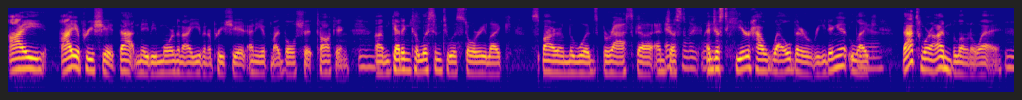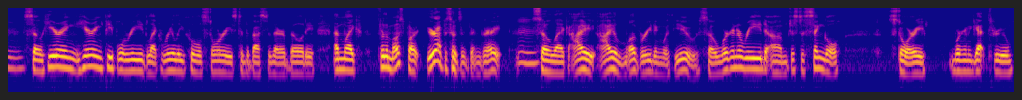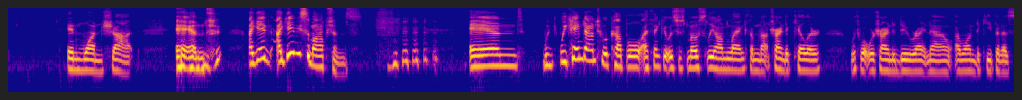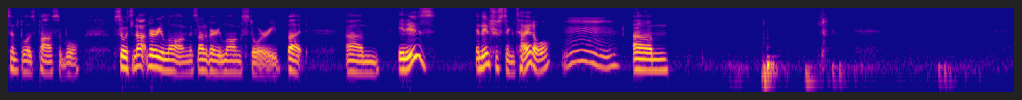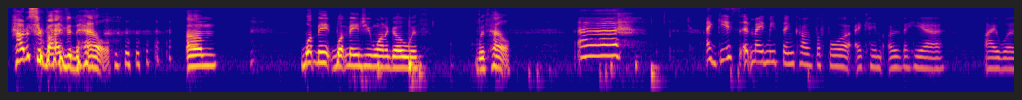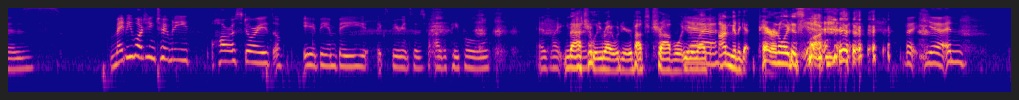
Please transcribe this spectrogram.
I I appreciate that maybe more than I even appreciate any of my bullshit talking. mm. Um, getting to listen to a story like Spire in the Woods, Baraska, and just and just hear how well they're reading it, like Yeah. That's where I'm blown away. Mm, So hearing hearing people read like really cool stories to the best of their ability, and like for the most part, your episodes have been great. mm. So like I I love reading with you. So we're gonna read um, just a single story. We're gonna get through in one shot, and I gave I gave you some options, and we we came down to a couple. I think it was just mostly on length. I'm not trying to kill her with what we're trying to do right now. I wanted to keep it as simple as possible. So it's not very long. It's not a very long story, but um, it is an interesting title. Mm. Um, how to survive in hell. um, what made what made you want to go with with hell? Uh, I guess it made me think of before I came over here. I was maybe watching too many horror stories of Airbnb experiences for other people. As like you know- Naturally, right when you're about to travel, you're Yeah. like, I'm gonna get paranoid as fuck. but yeah, and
